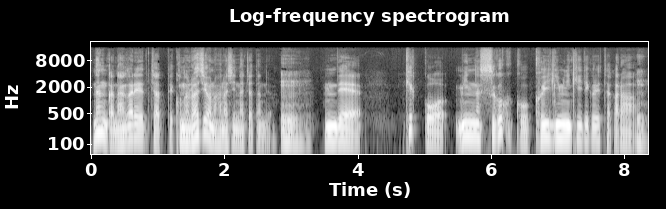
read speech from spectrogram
なんか流れちゃってこのラジオの話になっちゃったんだようん。んで結構みんなすごくこう食い気味に聞いてくれてたから、うん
